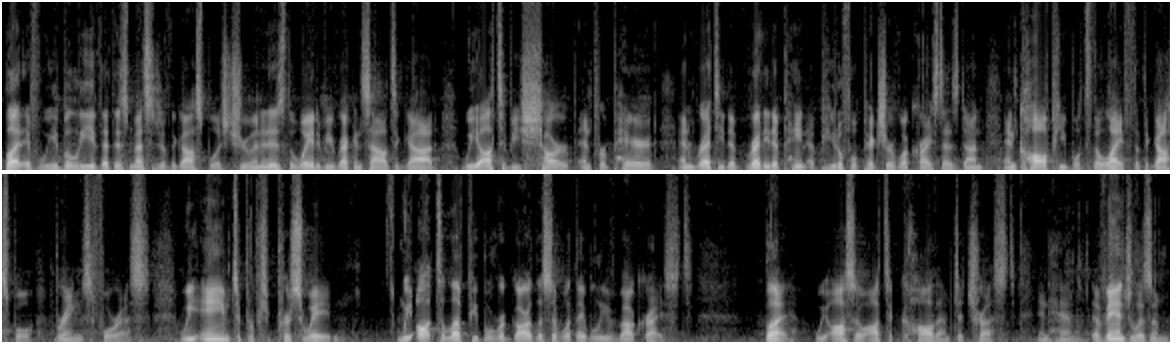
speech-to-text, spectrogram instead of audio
But if we believe that this message of the gospel is true and it is the way to be reconciled to God, we ought to be sharp and prepared and ready to, ready to paint a beautiful picture of what Christ has done and call people to the life that the gospel brings for us. We aim to per- persuade. We ought to love people regardless of what they believe about Christ. But we also ought to call them to trust in Him. Evangelism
